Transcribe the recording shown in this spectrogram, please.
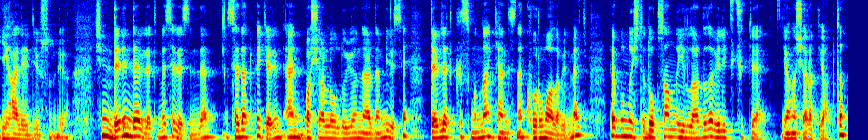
ihale ediyorsun diyor. Şimdi derin devlet meselesinde Sedat Peker'in en başarılı olduğu yönlerden birisi devlet kısmından kendisine koruma alabilmek ve bunu işte 90'lı yıllarda da Veli Küçük'le yanaşarak yaptı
